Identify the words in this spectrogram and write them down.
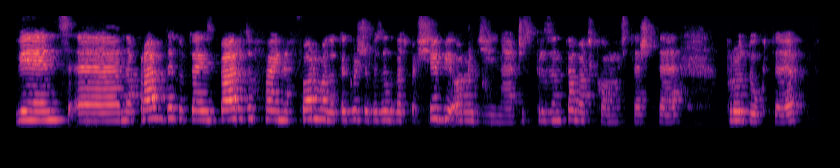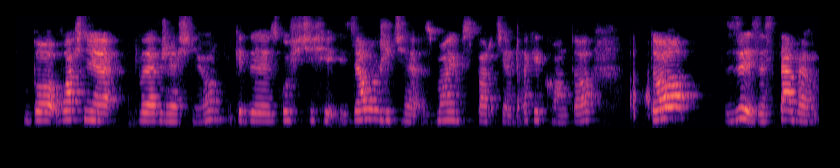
Więc e, naprawdę tutaj jest bardzo fajna forma do tego, żeby zadbać o siebie, o rodzinę, czy sprezentować komuś też te produkty, bo właśnie we wrześniu, kiedy zgłosicie się i założycie z moim wsparciem takie konto, to z zestawem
